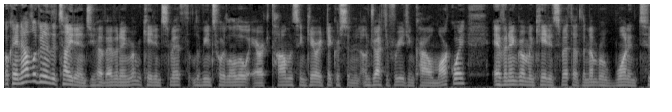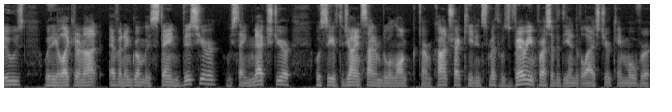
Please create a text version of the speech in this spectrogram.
Okay, now looking at the tight ends, you have Evan Engram, Kaden Smith, Levine Toilolo, Eric Tomlinson, Garrett Dickerson, and undrafted free agent Kyle Markway. Evan Engram and Kaden Smith are the number one and twos. Whether you like it or not, Evan Engram is staying this year. He's staying next year. We'll see if the Giants sign him to a long term contract. Kaden Smith was very impressive at the end of the last year, came over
